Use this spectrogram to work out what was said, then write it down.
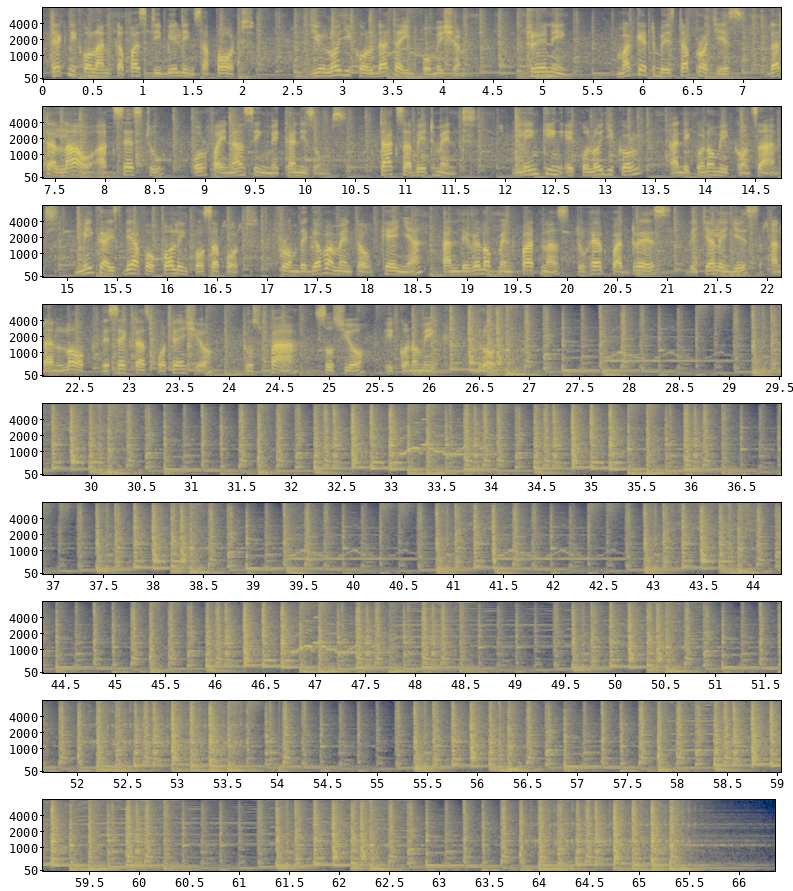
technical and capacity building support, geological data information, training, market-based approaches that allow access to or financing mechanisms, tax abatement, linking ecological and economic concerns. MICA is therefore calling for support from the government of Kenya and development partners to help address the challenges and unlock the sector's potential to spur socio-economic growth.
